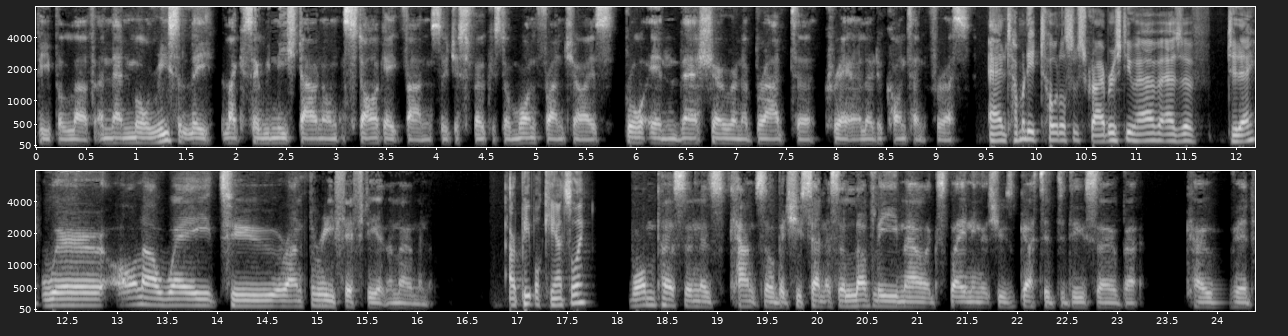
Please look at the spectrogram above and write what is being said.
people love. And then more recently, like I say, we niched down on Stargate fans. So just focused on one franchise, brought in their showrunner, Brad, to create a load of content for us. And how many total subscribers do you have as of today? We're on our way to around 350 at the moment. Are people canceling? One person has cancelled, but she sent us a lovely email explaining that she was gutted to do so, but COVID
